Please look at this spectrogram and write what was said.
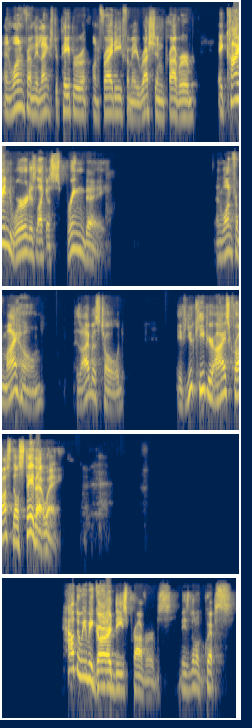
And one from the Lancaster paper on Friday from a Russian proverb a kind word is like a spring day. And one from my home, as I was told, if you keep your eyes crossed, they'll stay that way. How do we regard these proverbs, these little quips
